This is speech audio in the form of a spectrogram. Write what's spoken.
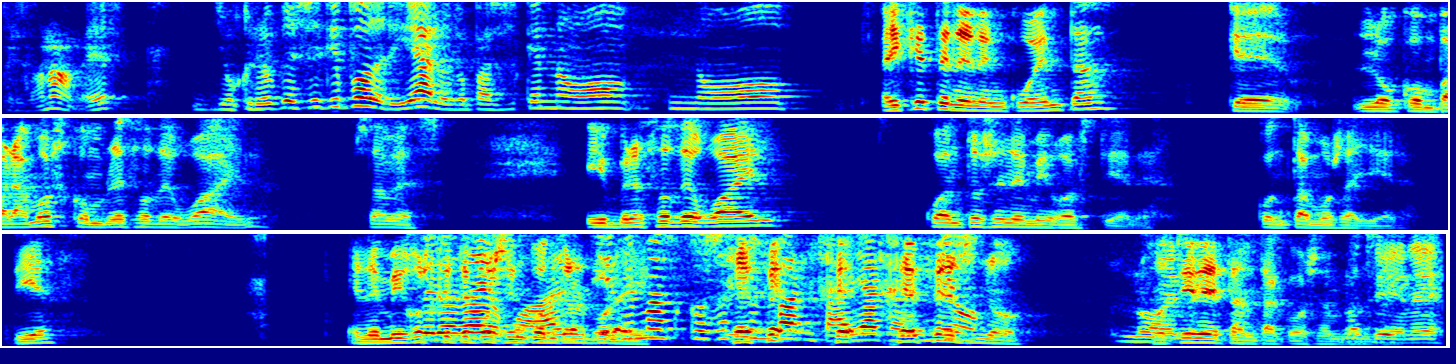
Perdona, a ver. Yo creo que sí que podría. Lo que pasa es que no. no... Hay que tener en cuenta que lo comparamos con Breath of the Wild, ¿sabes? Y Breath of the Wild, ¿cuántos enemigos tiene? Contamos ayer. ¿10? Enemigos Pero que te puedes igual, encontrar por tiene ahí. más cosas en pantalla, jefes no. No, No, en- tiene tanta cosa en no pantalla. tiene.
